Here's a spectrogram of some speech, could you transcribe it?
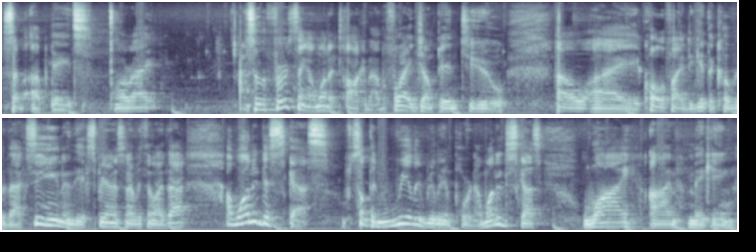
some updates, all right? So the first thing I wanna talk about before I jump into how I qualified to get the COVID vaccine and the experience and everything like that, I wanna discuss something really, really important. I wanna discuss why I'm making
